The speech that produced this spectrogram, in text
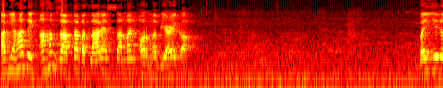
اب یہاں سے ایک اہم ضابطہ بتلا رہے ہیں سمن اور مبیعے کا۔ بھائی یہ جو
